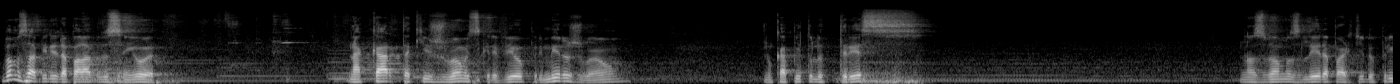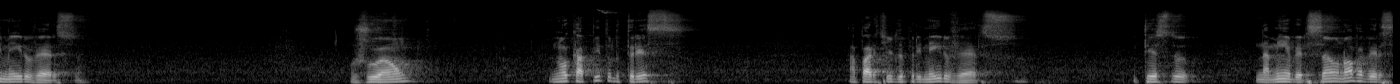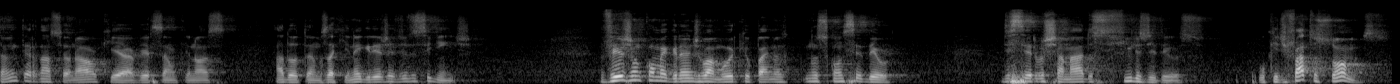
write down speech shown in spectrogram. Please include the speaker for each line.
Speaker 1: Vamos abrir a palavra do Senhor na carta que João escreveu, 1 João, no capítulo 3. Nós vamos ler a partir do primeiro verso. João, no capítulo 3, a partir do primeiro verso. O texto na minha versão, nova versão internacional, que é a versão que nós adotamos aqui na igreja, diz o seguinte: Vejam como é grande o amor que o Pai nos concedeu, de sermos chamados filhos de Deus, o que de fato somos.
